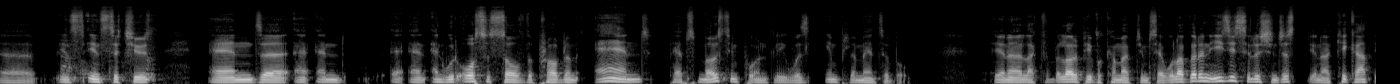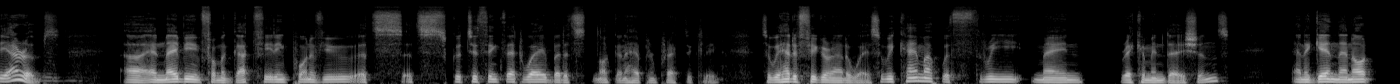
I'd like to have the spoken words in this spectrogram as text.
uh, in, institute, and uh, and and and would also solve the problem, and perhaps most importantly, was implementable. You know, like a lot of people come up to him and say, "Well, I've got an easy solution. Just you know, kick out the Arabs." Mm-hmm. Uh, and maybe from a gut feeling point of view, it's it's good to think that way, but it's not going to happen practically. So we had to figure out a way. So we came up with three main recommendations, and again, they're not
